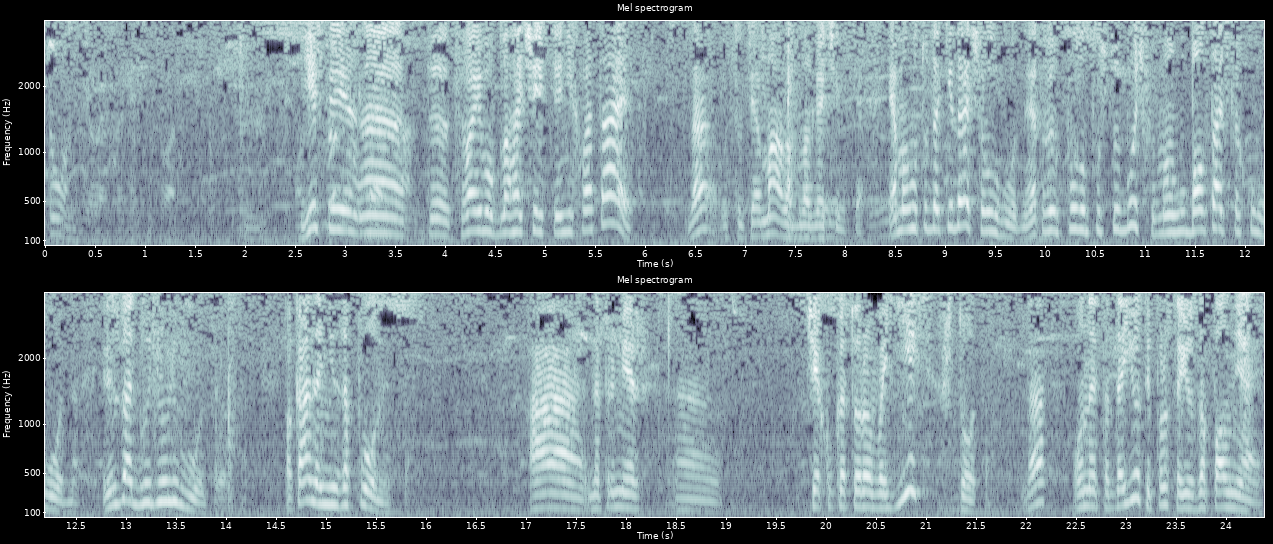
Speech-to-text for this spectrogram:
что он делает в этой ситуации? Если э, твоего благочестия не хватает, да, вот у тебя мало благочестия, я могу туда кидать что угодно. Я твою полупустую бочку могу болтать как угодно. Результат будет нулевой просто. Пока она не заполнится. А, например, э, человек, у которого есть что-то, да, он это дает и просто ее заполняет.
